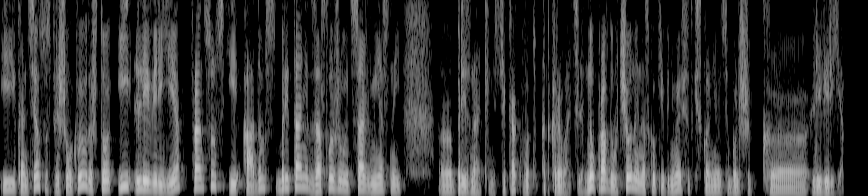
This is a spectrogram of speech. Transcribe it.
И консенсус пришел к выводу, что и Леверье, француз, и Адамс, британец, заслуживают совместной э, признательности, как вот открыватели. Но, правда, ученые, насколько я понимаю, все-таки склоняются больше к э, Леверье.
